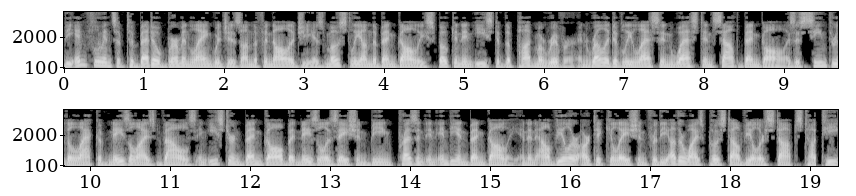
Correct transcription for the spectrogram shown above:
The influence of Tibeto-Burman languages on the phonology is mostly on the Bengali spoken in east of the Padma River and relatively less in West and South Bengal as is seen through the lack of nasalized vowels in eastern Bengal but nasalization being present in Indian Bengali and an alveolar articulation for the otherwise postalveolar stops ta t,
